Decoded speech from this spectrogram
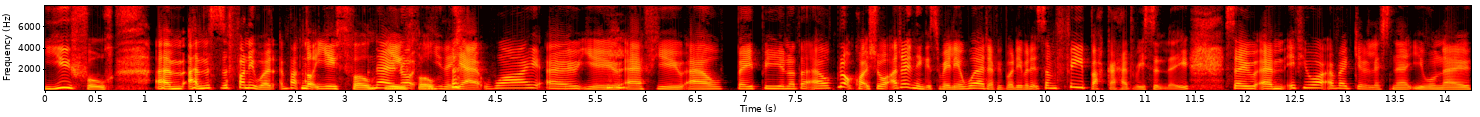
youful. Um, and this is a funny word. In fact, Not youthful, no, youful. not yeah. Y O U F U L, maybe another L. Not quite sure. I don't think it's really a word, everybody, but it's some feedback I had recently. So, um, if you are a regular listener, you will know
